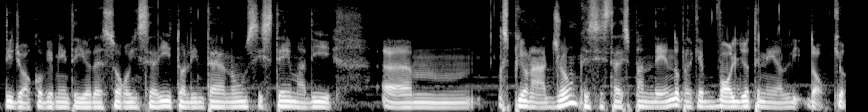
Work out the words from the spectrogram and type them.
di gioco. Ovviamente io adesso ho inserito all'interno un sistema di um, spionaggio che si sta espandendo perché voglio tenerli d'occhio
